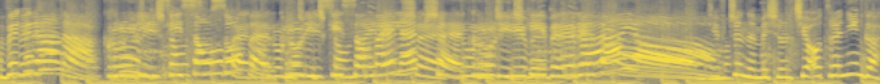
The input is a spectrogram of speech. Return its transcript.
Wygrana! Króliczki są super! Króliczki są najlepsze! Króliczki wygrywają! Dziewczyny, myślcie o treningach,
